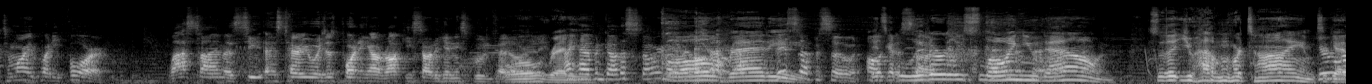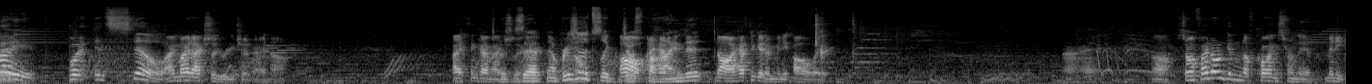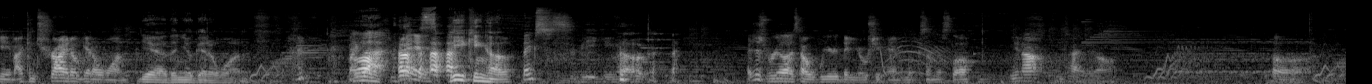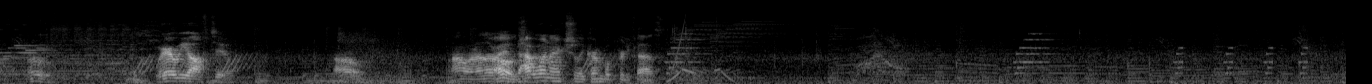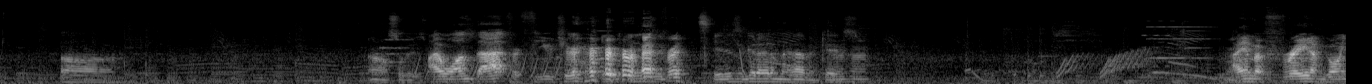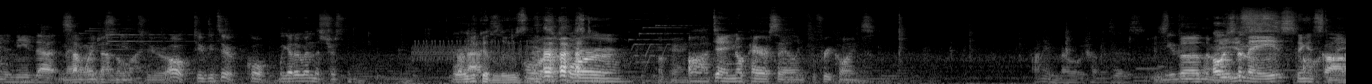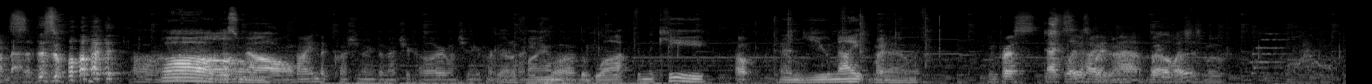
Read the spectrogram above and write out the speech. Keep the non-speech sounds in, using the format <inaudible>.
back to Mario Party 4. Last time, as, T- as Terry was just pointing out, Rocky started getting spoon fed already. Already. I haven't got a star yet. Already. this episode, I'll it's get a star. literally slowing you down so that you have more time to You're get right, it. but it's still. I might actually reach it right now. I think I'm actually. gonna say, I'm pretty sure it's like Oh, just I have behind to- it. No, I have to get a mini. Oh wait. Oh, so if I don't get enough coins from the mini game, I can try to get a one. Yeah, then you'll get a one. <laughs> Oh. that. Speaking of, Thanks. Speaking of, <laughs> I just realized how weird the Yoshi hand looks on this though. you're not entirely wrong. Uh, Oh. Where are we off to? Oh. Oh, another oh, item that one actually crumbled pretty fast. Uh, Oh, so there's. I want that for future <laughs> It is a- <laughs> reference. It is a good item to have in case. Mhm. I am afraid I'm going to need that Now somewhere down the line. to. Oh, 2v2. Cool. We gotta win this, Tristan. or you could Perhaps. lose Or, or okay. Oh, dang, no parasailing for free coins. I don't even remember which one this is. Is Neither the, the oh, maze? it's the maze. I think oh, it's God, the maze. I'm bad at this <laughs> one. Oh, Oh, this one. no. Find the question mark, the match your color once you meet your partner. You gotta on each find block. the block and the key Oh, and unite my them. You can press X to Display display height the map. map, but Wait, otherwise what? just move.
